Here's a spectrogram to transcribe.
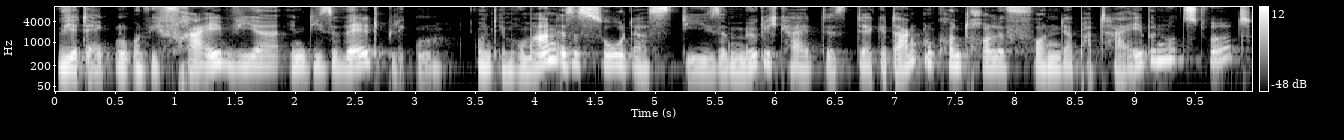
wir denken und wie frei wir in diese Welt blicken. Und im Roman ist es so, dass diese Möglichkeit des, der Gedankenkontrolle von der Partei benutzt wird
